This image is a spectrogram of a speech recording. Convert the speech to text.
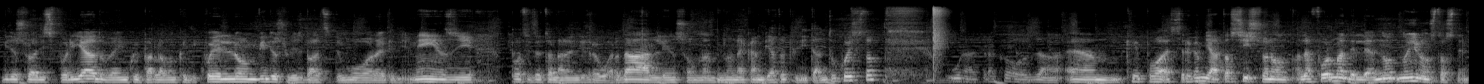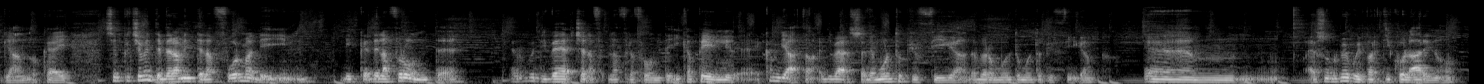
Video sulla disforia, dove, in cui parlavo anche di quello, un video sugli sbalzi d'umore per i miei mesi, potete tornare indietro a guardarli, insomma non è cambiato più di tanto questo. Un'altra cosa um, che può essere cambiata, sì, sono la forma del... No, io non sto stempiando, ok? Semplicemente veramente la forma dei, dei, della fronte è proprio diversa, cioè la, la, fronte, i capelli, è cambiata, è diversa ed è molto più figa, davvero molto molto più figa. Ehm, sono proprio quei particolari, no?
